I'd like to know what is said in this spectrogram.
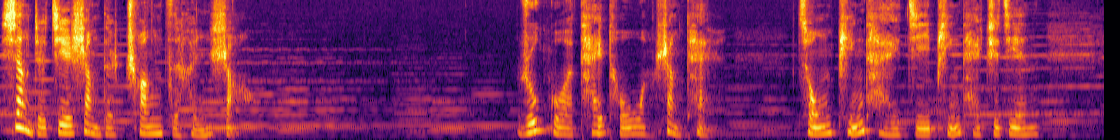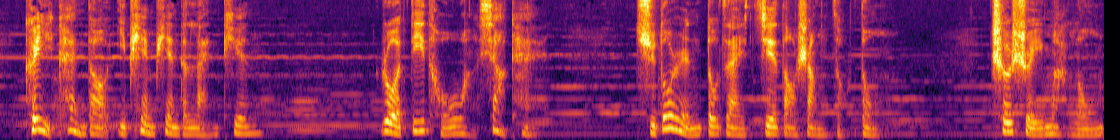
向着街上的窗子很少。如果抬头往上看，从平台及平台之间，可以看到一片片的蓝天。若低头往下看，许多人都在街道上走动，车水马龙，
